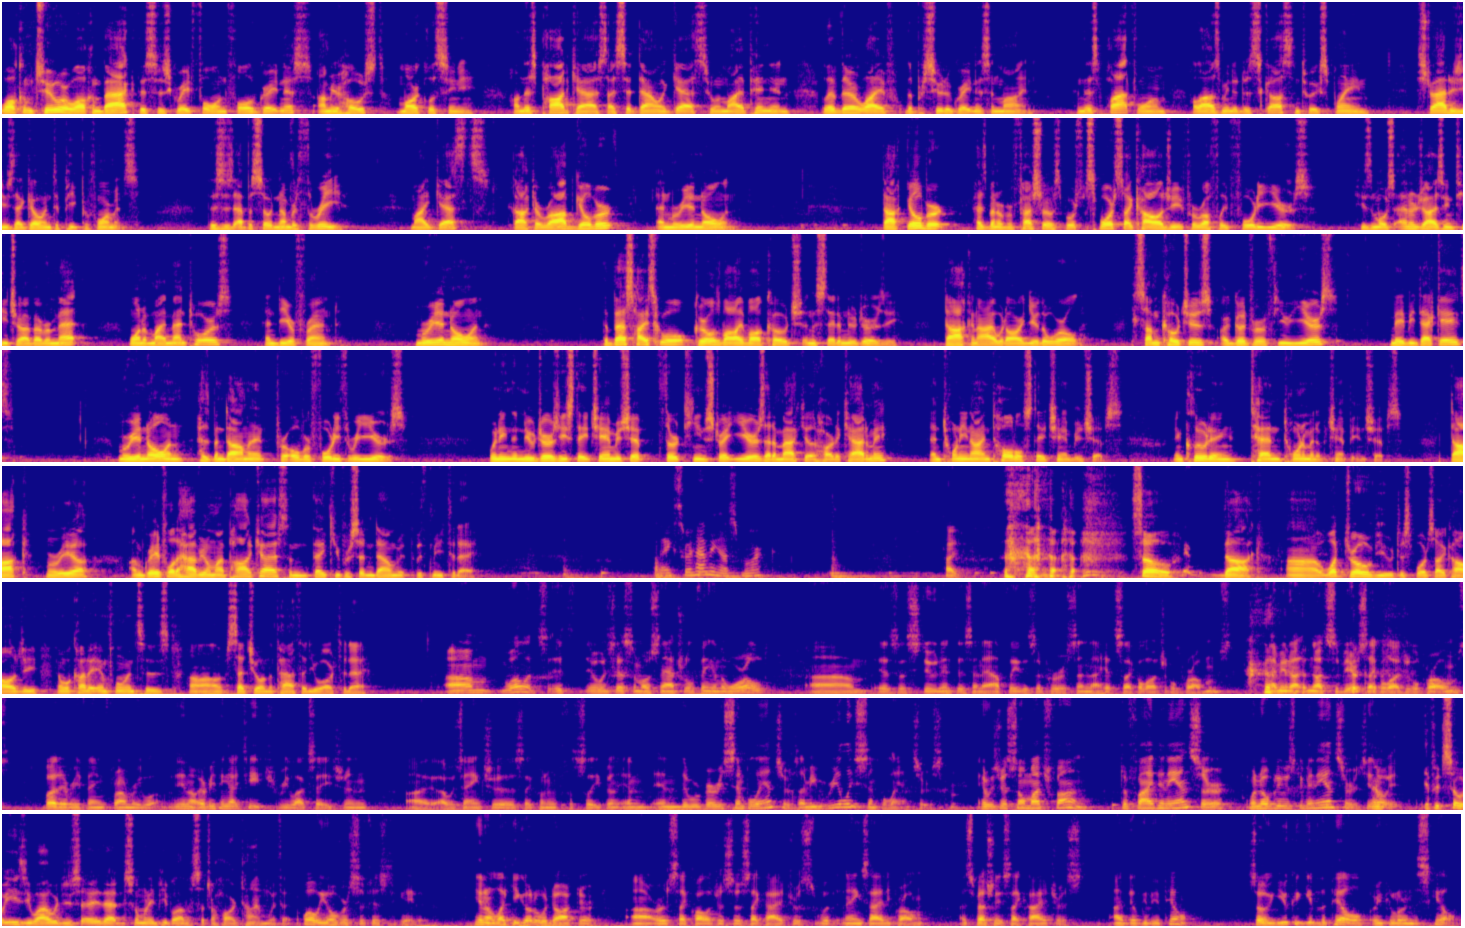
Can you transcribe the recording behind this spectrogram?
Welcome to or welcome back. This is Grateful and Full of Greatness. I'm your host, Mark Lassini. On this podcast, I sit down with guests who, in my opinion, live their life with the pursuit of greatness in mind. And this platform allows me to discuss and to explain strategies that go into peak performance. This is episode number three. My guests, Dr. Rob Gilbert and Maria Nolan. Doc Gilbert has been a professor of sports psychology for roughly 40 years. He's the most energizing teacher I've ever met, one of my mentors, and dear friend. Maria Nolan, the best high school girls volleyball coach in the state of New Jersey. Doc and I would argue the world. Some coaches are good for a few years, maybe decades. Maria Nolan has been dominant for over 43 years, winning the New Jersey State Championship 13 straight years at Immaculate Heart Academy and 29 total state championships, including 10 tournament of championships. Doc, Maria, I'm grateful to have you on my podcast and thank you for sitting down with, with me today. Thanks for having us, Mark. Hi. So, Doc, uh, what drove you to sports psychology and what kind of influences uh, set you on the path that you are today? Um, well, it's, it's, it was just the most natural thing in the world. Um, as a student, as an athlete, as a person, I had psychological problems. I mean, not, not severe psychological problems, but everything from, you know, everything I teach, relaxation. I, I was anxious, I couldn't sleep, and, and, and there were very simple answers. I mean, really simple answers. And it was just so much fun to find an answer when nobody was giving answers. You know, And it, if it's so easy, why would you say that so many people have such a hard time with it? Well, we over sophisticate it. You know, like you go to a doctor uh, or a psychologist or a psychiatrist with an anxiety problem, especially a psychiatrist, uh, they'll give you a pill. So you could give the pill or you could learn the skill.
